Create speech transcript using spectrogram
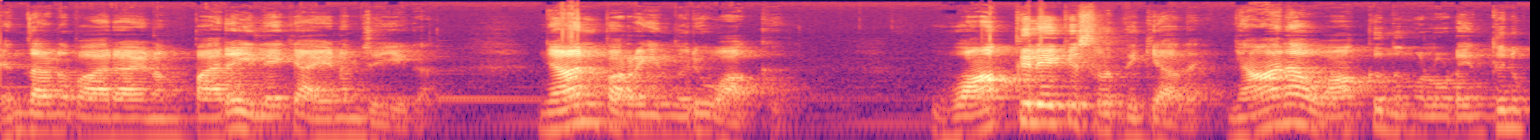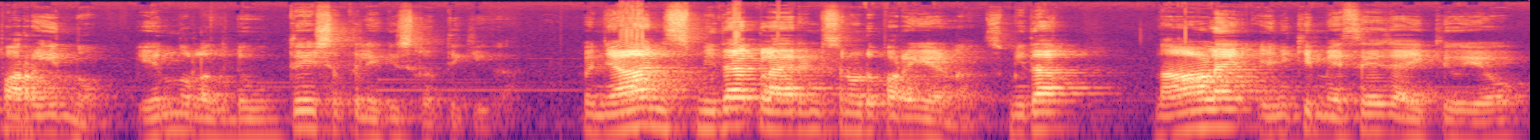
എന്താണ് പാരായണം? പരയിലേക്ക് അയണം ചെയ്യുക. ഞാൻ പറയുന്നൊരു വാക്ക്. വാക്കിലേക്ക് ശ്രദ്ധിക്കാതെ ഞാൻ ആ വാക്ക് നിങ്ങളോട് എന്തിനു പറയുന്നു എന്നുള്ളതിന്റെ ഉദ്ദേശത്തിലേക്ക് ശ്രദ്ധിക്കുക. ഇപ്പം ഞാൻ സ്മിത ക്ലാരൻസിനോട് പറയുകയാണ് സ്മിത നാളെ എനിക്ക് മെസ്സേജ് അയക്കുകയോ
